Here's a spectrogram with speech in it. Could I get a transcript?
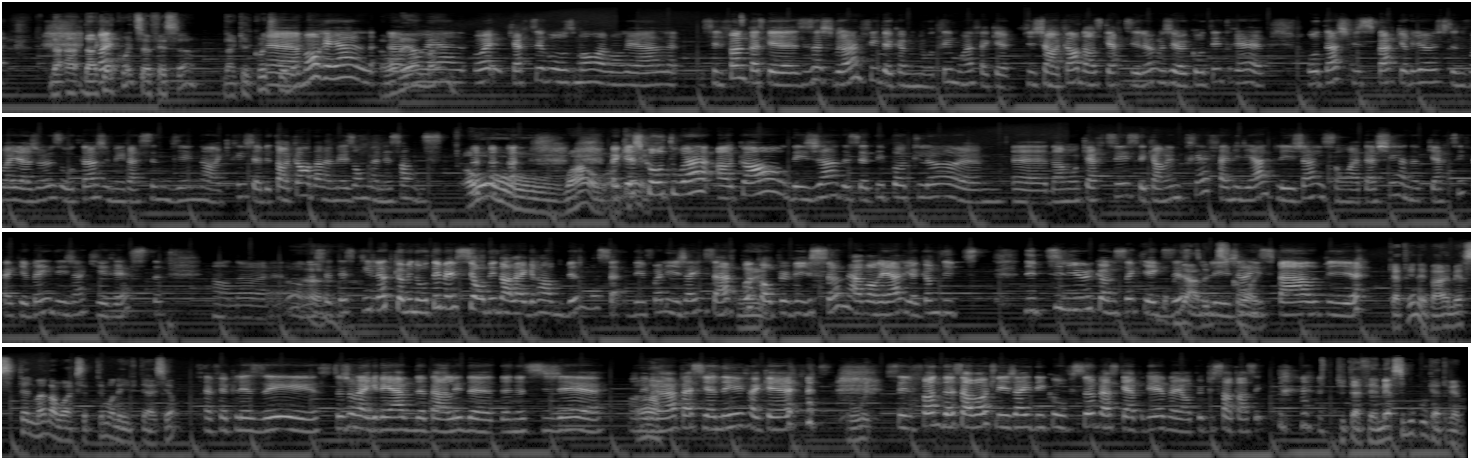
Dans, dans quel coin tu as fait ça? Dans quel coin tu euh, À Montréal. À Montréal. Oui, quartier Rosemont à Montréal. C'est le fun parce que c'est ça, je suis vraiment une fille de communauté, moi. Fait que je suis encore dans ce quartier-là. Moi, j'ai un côté très. Autant je suis super curieuse, je suis une voyageuse, autant j'ai mes racines bien ancrées. J'habite encore dans la maison de ma naissance. Oh, wow! fait que je côtoie encore des gens de cette époque-là euh, euh, dans mon quartier. C'est quand même très familial. Puis les gens, ils sont attachés à notre quartier. Fait qu'il y a bien des gens qui restent. On a, on a ah. cet esprit-là de communauté, même si on est dans la grande ville. des fois, les gens, ils savent pas qu'on peut vivre ça, mais à Montréal, il y a comme des petits, des petits lieux comme ça qui existent où les gens ils se parlent. Puis, euh, Catherine Hébert, merci tellement d'avoir accepté mon invitation. Ça fait plaisir. C'est toujours agréable de parler de, de notre sujet. On est ah. vraiment passionnés, fait que c'est le fun de savoir que les gens ils découvrent ça parce qu'après, ben, on peut plus s'en passer. Tout à fait. Merci beaucoup, Catherine.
